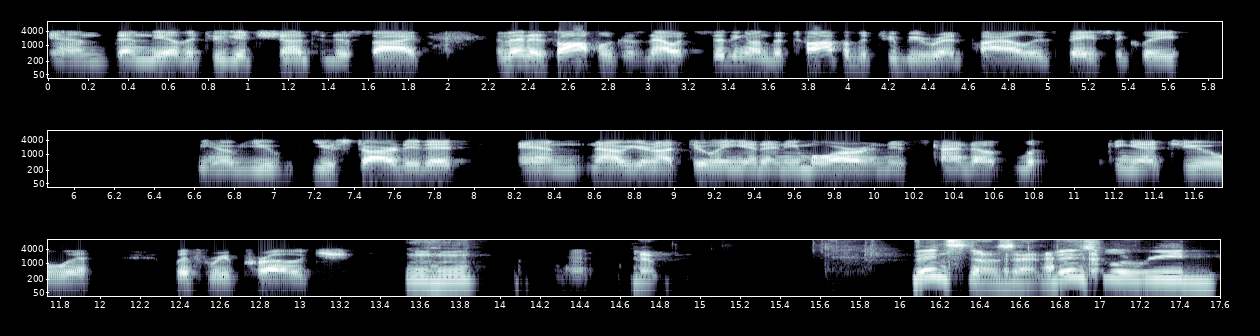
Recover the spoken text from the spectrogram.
and then the other two get shunted aside, and then it's awful because now it's sitting on the top of the to be read pile. Is basically, you know, you you started it, and now you're not doing it anymore, and it's kind of looking at you with with reproach. Mm-hmm. And, yep. Vince does that. Vince will read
